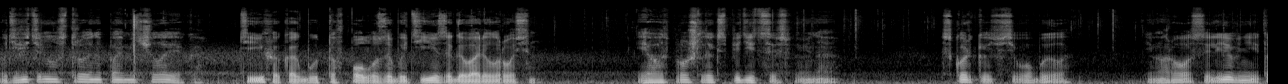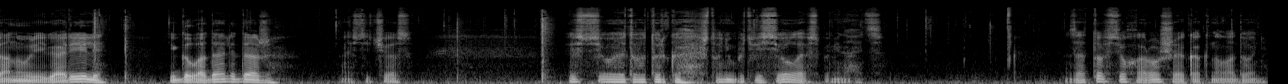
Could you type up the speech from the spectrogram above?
Удивительно устроена память человека. Тихо, как будто в полузабытии, заговорил Росин. Я вот прошлой экспедиции вспоминаю. Сколько ведь всего было. И мороз, и ливни, и тонули, и горели, и голодали даже. А сейчас... Из всего этого только что-нибудь веселое вспоминается. Зато все хорошее, как на ладони.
